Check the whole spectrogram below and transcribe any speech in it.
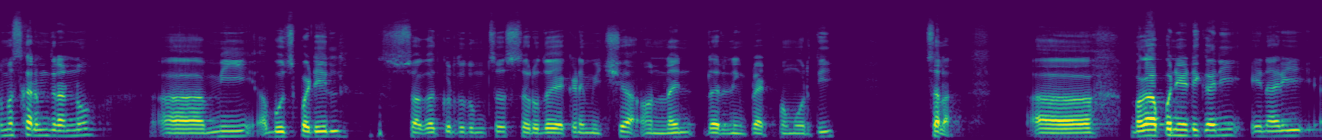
नमस्कार मित्रांनो. मी अबूज पाटील. स्वागत करतो तुमचं सर्वोदय अकॅडमीच्या ऑनलाईन लर्निंग प्लॅटफॉर्मवरती चला. अ, बघा आपण या ठिकाणी येणारी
